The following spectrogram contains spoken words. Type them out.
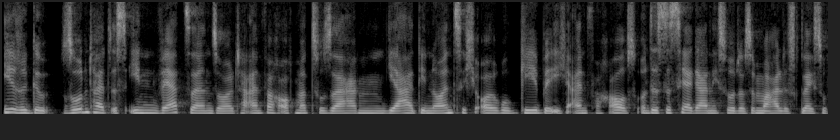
ihre Gesundheit es ihnen wert sein sollte, einfach auch mal zu sagen, ja, die 90 Euro gebe ich einfach aus. Und es ist ja gar nicht so, dass immer alles gleich so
